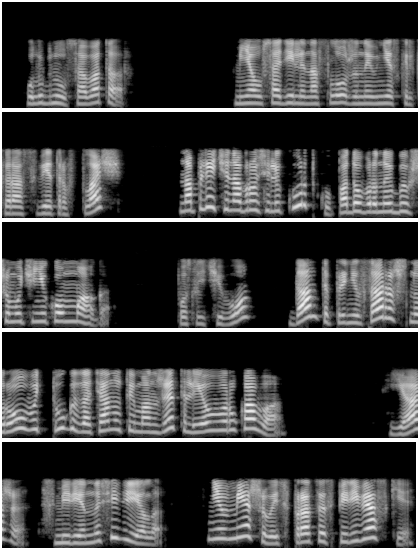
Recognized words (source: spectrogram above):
— улыбнулся аватар. Меня усадили на сложенный в несколько раз ветров плащ, на плечи набросили куртку, подобранную бывшим учеником мага, после чего Данте принялся расшнуровывать туго затянутый манжет левого рукава. Я же смиренно сидела, не вмешиваясь в процесс перевязки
